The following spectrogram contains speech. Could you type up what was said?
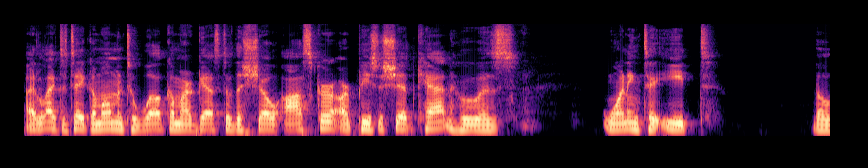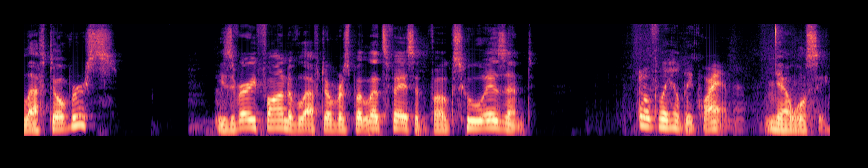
I'd like to take a moment to welcome our guest of the show, Oscar, our piece of shit cat who is wanting to eat the leftovers. He's very fond of leftovers, but let's face it, folks, who isn't? Hopefully he'll be quiet now. Yeah, we'll see.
